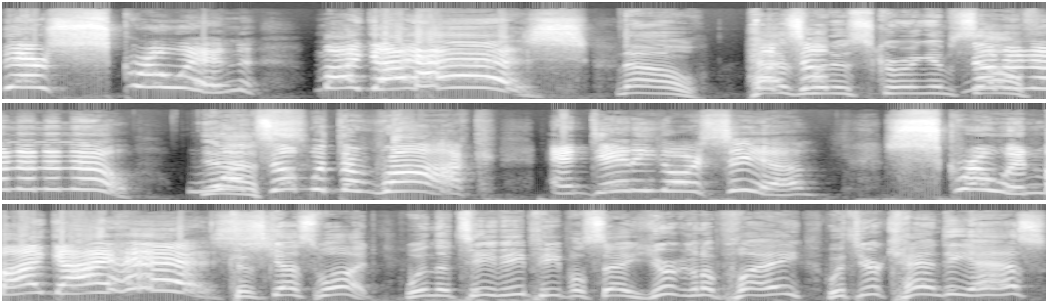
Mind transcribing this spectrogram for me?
They're screwing my guy Has. No, Haslett is screwing himself. No, no, no, no, no, no. What's up with The Rock and Dany Garcia screwing my guy Has? Because guess what? When the TV people say you're going to play with your candy ass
